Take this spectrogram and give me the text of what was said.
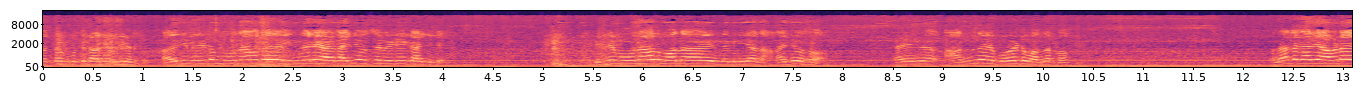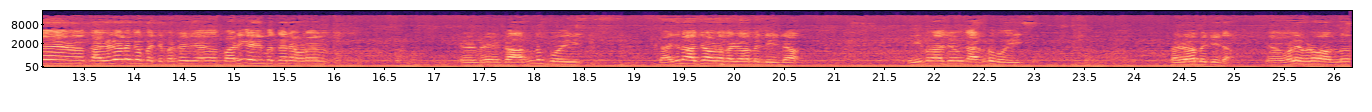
മൊത്തം കുത്തിക്കാതെ ഊരിയെടുത്തു. അതിന് വീണ്ടും മൂന്നാമത് ഇന്നലെ കഴിഞ്ഞ ദിവസം വീഡിയോ കാണിച്ചില്ലേ? പിന്നെ മൂന്നാമത് പോന്ന ഇന്ന് മിനിഞ്ഞാന്നാ കഴിഞ്ഞ ദിവസമാണ് കഴിഞ്ഞ അന്ന് പോയിട്ട് വന്നപ്പോ ഒന്നാമത്തെ കാര്യം അവിടെ കഴുകാനൊക്കെ പറ്റും. പക്ഷെ പണി കഴിയുമ്പോഴത്തേനും അവിടെ കറണ്ട് പോയി കഴിഞ്ഞ പ്രാവശ്യം അവിടെ കഴുകാൻ പറ്റിയില്ല. ഈ പ്രാവശ്യം കറണ്ട് പോയി. കഴുകാൻ പറ്റിയില്ല. ഞങ്ങൾ ഇവിടെ വന്ന്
